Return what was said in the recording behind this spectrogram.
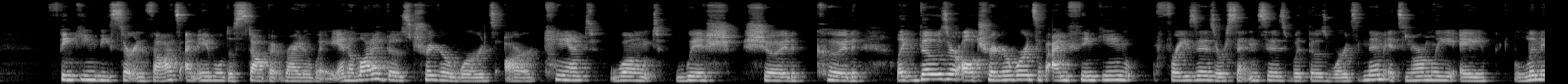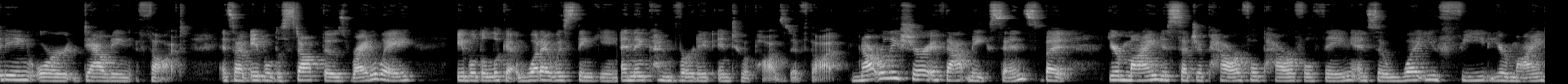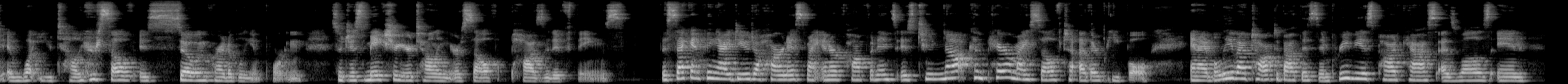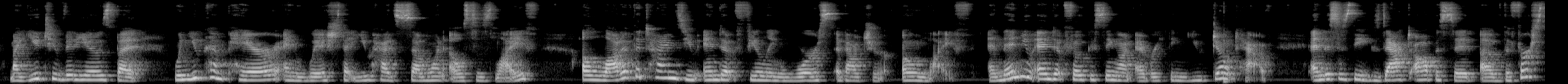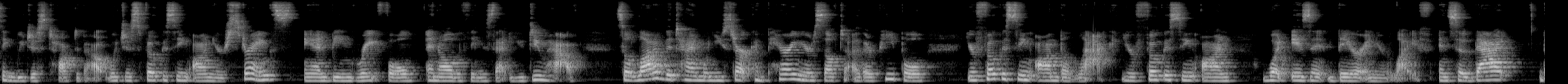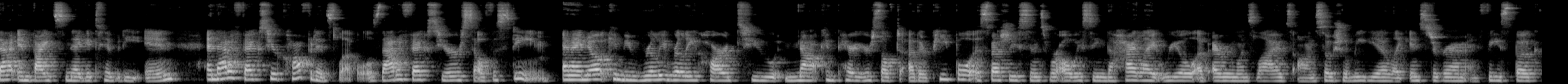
thinking these certain thoughts, I'm able to stop it right away. And a lot of those trigger words are can't, won't, wish, should, could. Like those are all trigger words. If I'm thinking phrases or sentences with those words in them, it's normally a limiting or doubting thought. And so I'm able to stop those right away, able to look at what I was thinking and then convert it into a positive thought. I'm not really sure if that makes sense, but your mind is such a powerful, powerful thing. And so, what you feed your mind and what you tell yourself is so incredibly important. So, just make sure you're telling yourself positive things. The second thing I do to harness my inner confidence is to not compare myself to other people. And I believe I've talked about this in previous podcasts as well as in my YouTube videos. But when you compare and wish that you had someone else's life, a lot of the times you end up feeling worse about your own life. And then you end up focusing on everything you don't have. And this is the exact opposite of the first thing we just talked about, which is focusing on your strengths and being grateful and all the things that you do have. So, a lot of the time when you start comparing yourself to other people, you're focusing on the lack, you're focusing on what isn't there in your life. And so that that invites negativity in and that affects your confidence levels. That affects your self-esteem. And i know it can be really really hard to not compare yourself to other people especially since we're always seeing the highlight reel of everyone's lives on social media like instagram and facebook.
